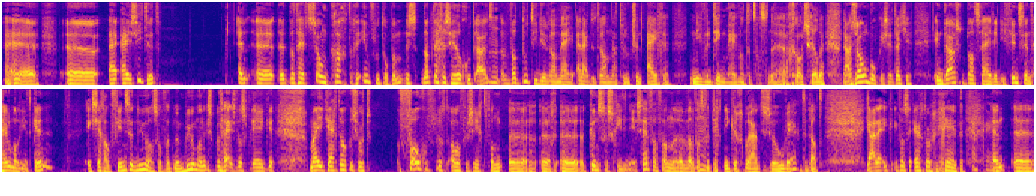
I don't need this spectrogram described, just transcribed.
Eh, hij, hij ziet het. En dat heeft zo'n krachtige invloed op hem. Dus dat leggen ze heel goed uit. Mm. Wat doet hij er dan mee? En hij doet er dan natuurlijk zijn eigen nieuwe ding mee. Want het was een groot schilder. Nou, zo'n boek is het. Dat je in duizend bladzijden die Vincent helemaal leert kennen. Ik zeg ook Vincent nu, alsof het mijn buurman is, bij wijze van spreken. Maar je krijgt ook een soort vogelvluchtoverzicht van eh, eh, eh, kunstgeschiedenis. Hè? Van, van wat, wat voor technieken gebruikten ze, hoe werkte dat? Ja, ik, ik was er erg door gegrepen. En nou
